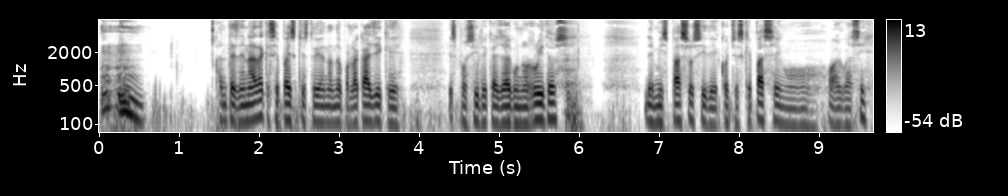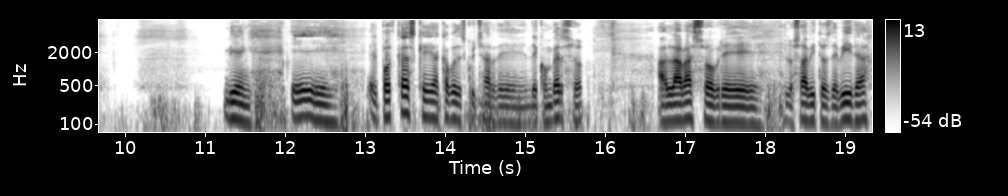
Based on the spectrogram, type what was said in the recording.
Antes de nada, que sepáis que estoy andando por la calle y que es posible que haya algunos ruidos de mis pasos y de coches que pasen o algo así. Bien, eh, el podcast que acabo de escuchar de, Converso hablaba sobre los hábitos de vida,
